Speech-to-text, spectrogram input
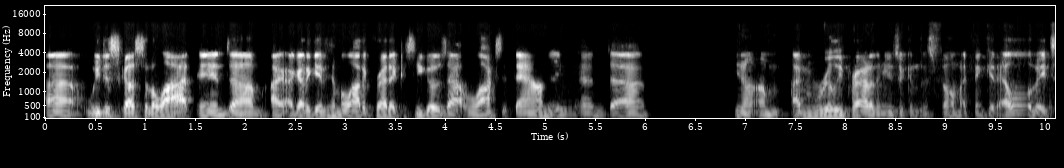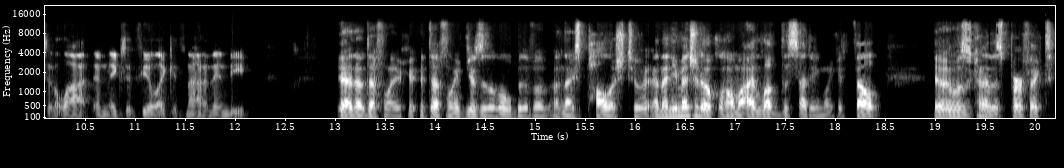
uh, we discuss it a lot, and um, I, I got to give him a lot of credit because he goes out and locks it down. And and uh, you know, I'm I'm really proud of the music in this film. I think it elevates it a lot and makes it feel like it's not an indie. Yeah, no, definitely. It definitely gives it a little bit of a, a nice polish to it. And then you mentioned Oklahoma. I loved the setting. Like it felt, it was kind of this perfect,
